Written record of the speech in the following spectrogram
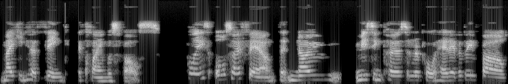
making her think the claim was false. Police also found that no missing person report had ever been filed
